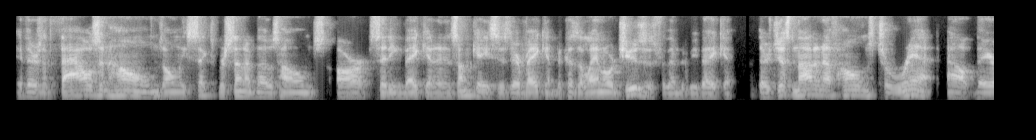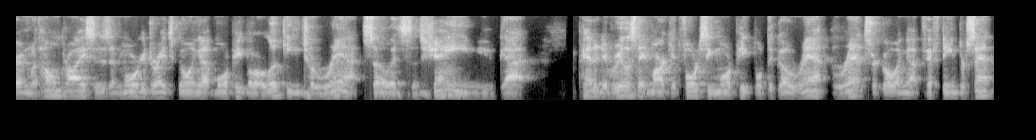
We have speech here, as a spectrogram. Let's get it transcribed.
if there's a thousand homes, only 6% of those homes are sitting vacant. And in some cases, they're vacant because the landlord chooses for them to be vacant. There's just not enough homes to rent out there. And with home prices and mortgage rates going up, more people are looking to rent. So it's a shame you've got competitive real estate market forcing more people to go rent. Rents are going up 15%.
